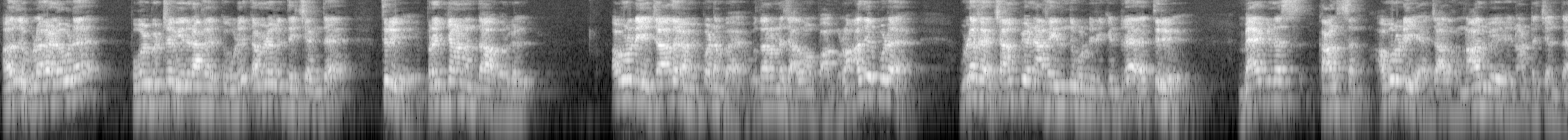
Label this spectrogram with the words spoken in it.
அதாவது உலக அளவில் புகழ்பெற்ற வீரராக இருக்கக்கூடிய தமிழகத்தைச் சேர்ந்த திரு பிரஜானந்தா அவர்கள். அவருடைய ஜாதக அமைப்பை நம்ம உதாரண ஜாதகமாக பார்க்கலாம் அதே போல உலக சாம்பியனாக இருந்து கொண்டிருக்கின்ற திரு மேக்னஸ் கால்சன் அவருடைய ஜாதகம் நார்வே நாட்டைச் சேர்ந்த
